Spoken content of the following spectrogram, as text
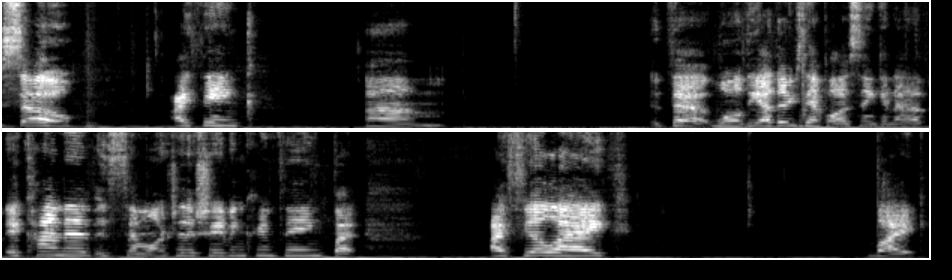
So, I think, um, the well, the other example I was thinking of, it kind of is similar to the shaving cream thing, but I feel like, like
